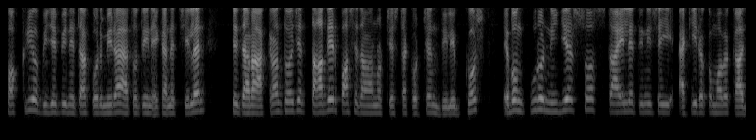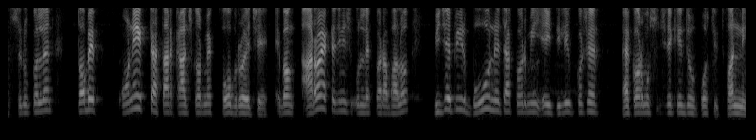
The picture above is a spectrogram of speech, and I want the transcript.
সক্রিয় বিজেপি নেতা কর্মীরা এতদিন এখানে ছিলেন যে যারা আক্রান্ত হয়েছেন, তাদের পাশে দাঁড়ানোর চেষ্টা করছেন দিলীপ ঘোষ এবং পুরো নিজস্ব স্টাইলে তিনি সেই একই রকম ভাবে কাজ শুরু করলেন। তবে অনেকটা তার কাজকর্মে ক্ষোভ রয়েছে এবং আরও একটা জিনিস উল্লেখ করা ভালো, বিজেপির বহু নেতা কর্মী এই দিলীপ ঘোষের কর্মসূচিতে কিন্তু উপস্থিত হননি।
